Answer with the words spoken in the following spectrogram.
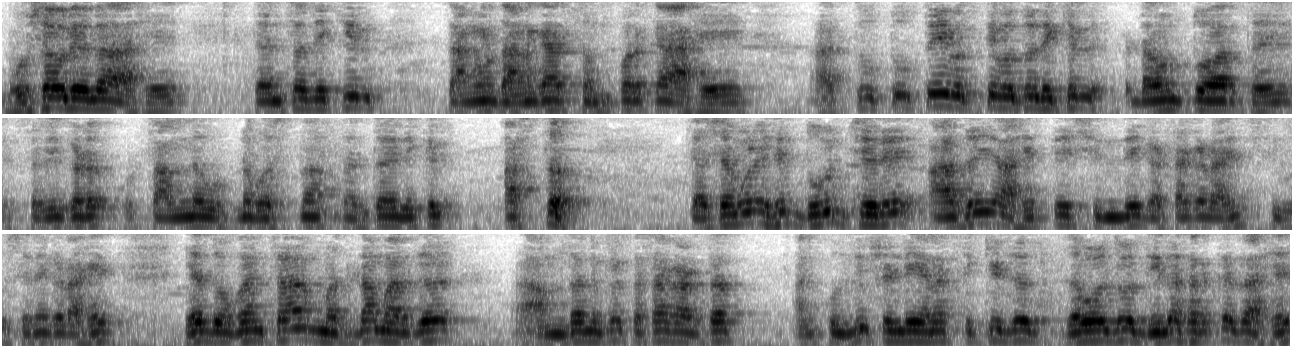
भूषवलेलं आहे. त्यांचा देखील चांगला दाणगा संपर्क आहे. तो तू ते व्यक्तिमत्व देखील डाऊन टू अर्थ आहे. सगळीकडं चालणं उठणं बसणं त्यांचं देखील असतं. त्याच्यामुळे हे दोन चेहरे आजही आहेत. ते शिंदे गटाकडे आहेत शिवसेनेकडे आहेत. या दोघांचा मधला मार्ग आमदार नेमके कसा काढतात? आणि कुलदीप शेंडे यांना तिकीट जर जवळजवळ दिल्यासारखंच आहे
